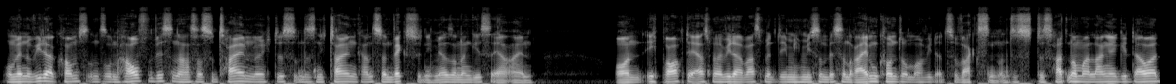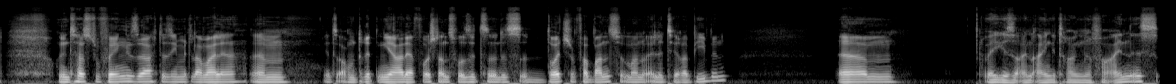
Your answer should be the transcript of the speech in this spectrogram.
Und wenn du wiederkommst und so einen Haufen Wissen hast, was du teilen möchtest und es nicht teilen kannst, dann wächst du nicht mehr, sondern gehst eher ein. Und ich brauchte erstmal wieder was, mit dem ich mich so ein bisschen reiben konnte, um auch wieder zu wachsen. Und das, das hat nochmal lange gedauert. Und jetzt hast du vorhin gesagt, dass ich mittlerweile ähm, jetzt auch im dritten Jahr der Vorstandsvorsitzende des Deutschen Verbands für manuelle Therapie bin, ähm, welches ein eingetragener Verein ist.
